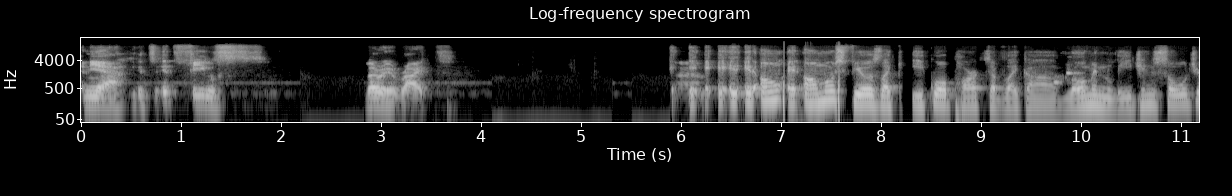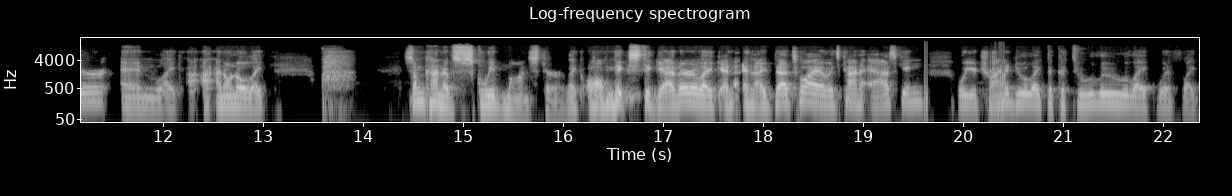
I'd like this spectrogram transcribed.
and yeah, it it feels very right it, it, it, it, almost feels like equal parts of like a Roman legion soldier and like I, I don't know like some kind of squid monster like all mixed together like and and I that's why I was kind of asking where you're trying to do like the Cthulhu like with like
